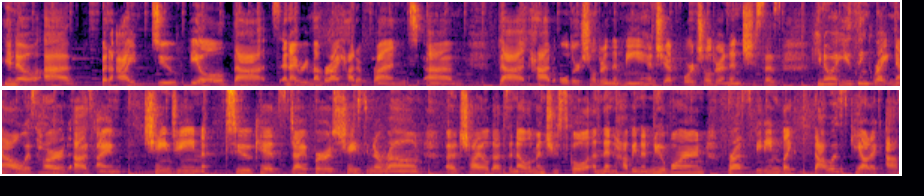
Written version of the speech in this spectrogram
you know. Um, but I do feel that, and I remember I had a friend. Um, that had older children than me, and she had four children. And she says, You know what? You think right now is hard as I'm changing two kids' diapers, chasing around a child that's in elementary school, and then having a newborn, breastfeeding. Like that was chaotic at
